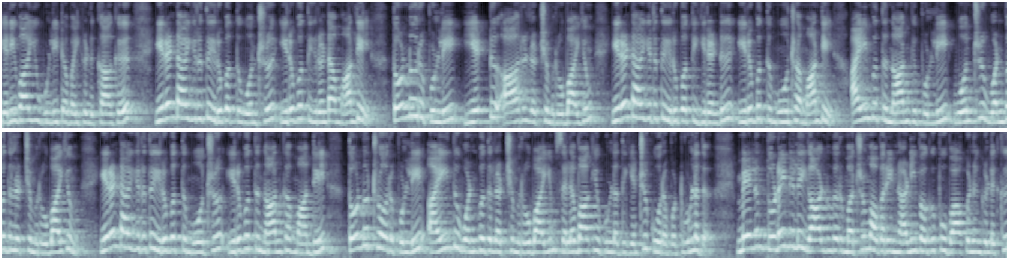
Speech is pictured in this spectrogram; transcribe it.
எரிவாயு உள்ளிட்டவைகளுக்காக இரண்டாயிரத்து இருபத்தி ஒன்று இருபத்தி இரண்டாம் ஆண்டில் தொண்ணூறு புள்ளி எட்டு ஆறு லட்சம் ரூபாயும் இரண்டாயிரத்து இருபத்தி இரண்டு இருபத்தி மூன்றாம் ஆண்டில் ஐம்பத்து நான்கு புள்ளி ஒன்று ஒன்பது லட்சம் ரூபாயும் இரண்டாயிரத்து இருபத்தி மூன்று இருபத்தி நான்காம் ஆண்டில் தொன்னூற்றோரு புள்ளி ஐந்து ஒன்பது லட்சம் ரூபாயும் செலவாகி உள்ளது என்று கூறப்பட்டுள்ளது. மேலும் துணைநிலை ஆளுநர் மற்றும் அவரின் அணிவகுப்பு வாகனங்களுக்கு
